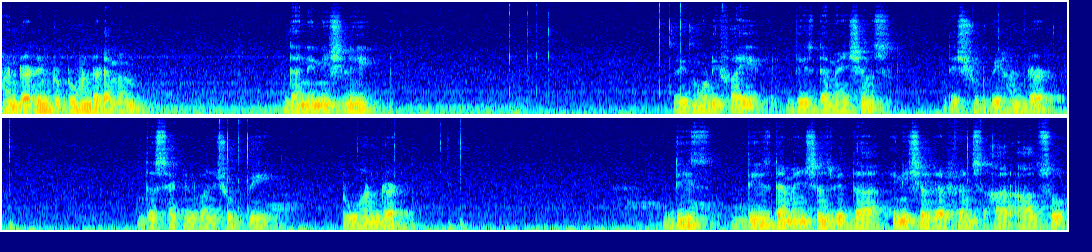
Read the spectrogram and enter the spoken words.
100 into 200 mm then initially we modify these dimensions. This should be 100 the second one should be 200 these these dimensions with the initial reference are also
